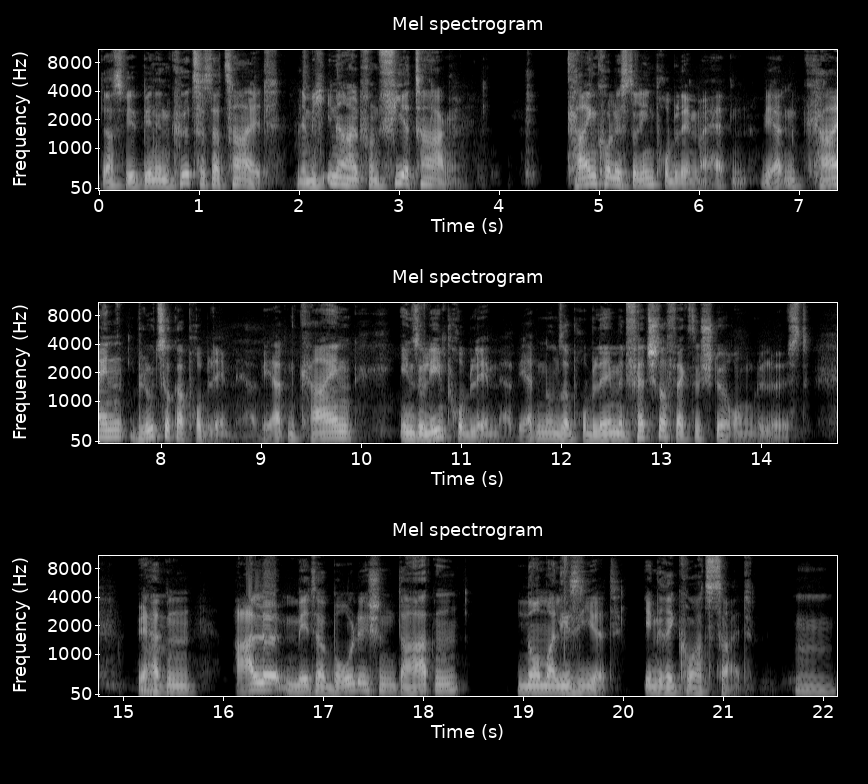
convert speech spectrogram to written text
dass wir binnen kürzester Zeit, nämlich innerhalb von vier Tagen, kein Cholesterinproblem mehr hätten. Wir hätten kein Blutzuckerproblem mehr. Wir hätten kein Insulinproblem mehr. Wir hätten unser Problem mit Fettstoffwechselstörungen gelöst. Wir mhm. hätten alle metabolischen Daten normalisiert in Rekordzeit. Hm.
